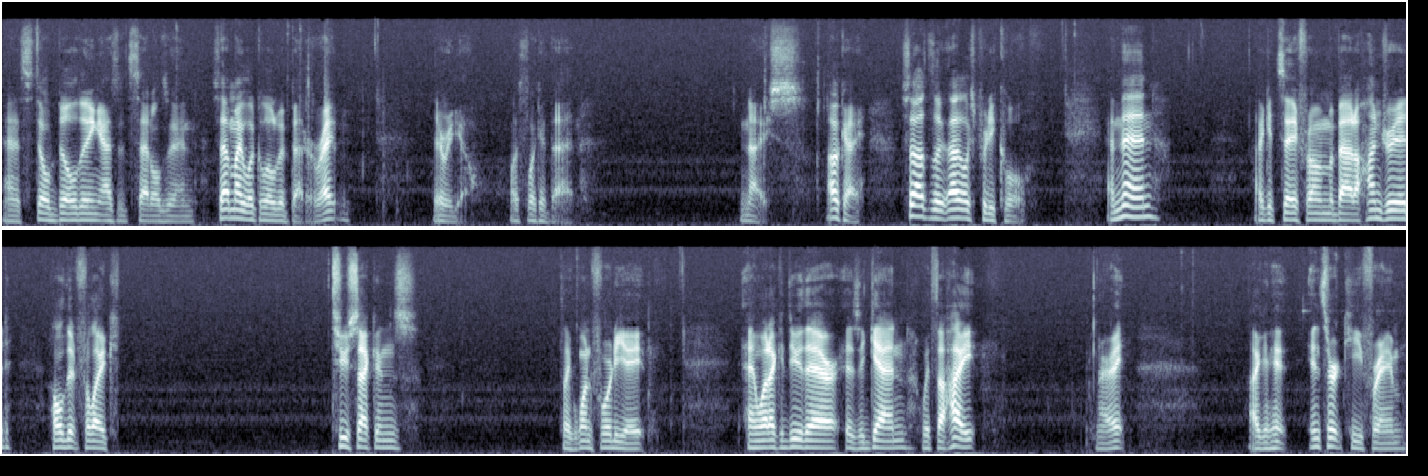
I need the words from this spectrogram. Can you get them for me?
and it's still building as it settles in. So that might look a little bit better, right? There we go. Let's look at that. Nice. Okay, so that, looks pretty cool. And then I could say from about 100, hold it for like two seconds, it's like 148. And what I could do there is again, with the height, all right, I can hit insert keyframe.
